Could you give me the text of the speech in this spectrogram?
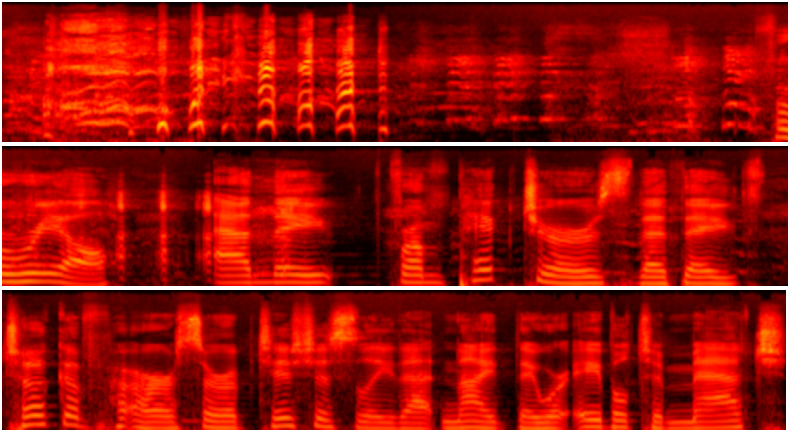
oh my god! For real, and they from pictures that they took of her surreptitiously that night, they were able to match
